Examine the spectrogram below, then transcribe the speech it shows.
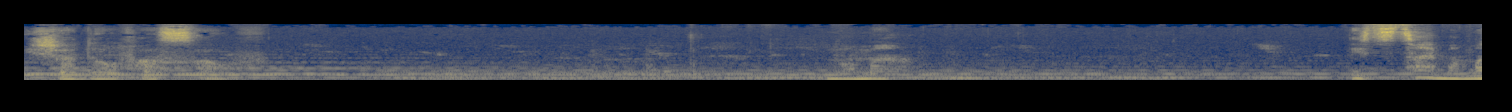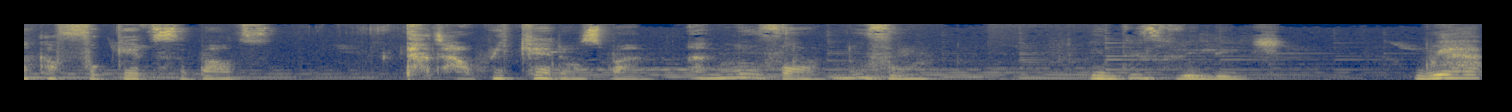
a shadow of herself. Mama, it's time Amaka forgets about that her wicked husband and move on. Move on. In this village, where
